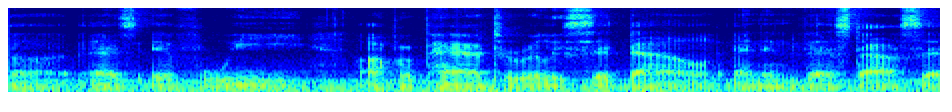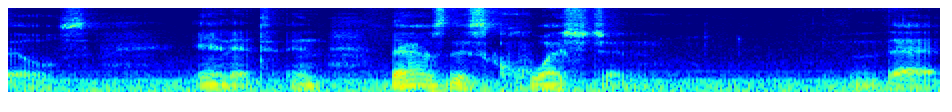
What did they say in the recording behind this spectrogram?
uh, as if we are prepared to really sit down and invest ourselves in it. And there's this question that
